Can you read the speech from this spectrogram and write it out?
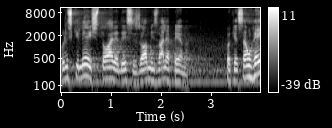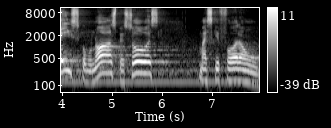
Por isso que ler a história desses homens vale a pena porque são reis como nós, pessoas, mas que foram,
